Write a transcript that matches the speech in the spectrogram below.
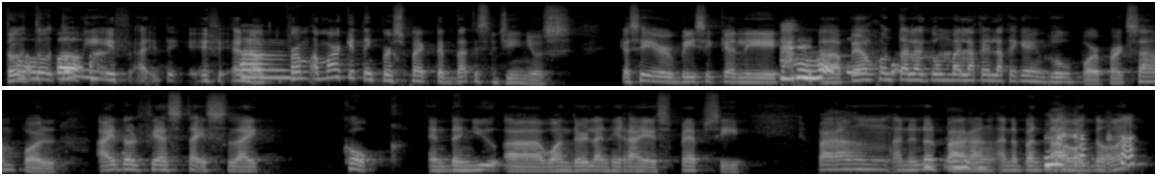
To, to, to me, if, I thi- if ano, Um, from a marketing perspective, that is genius. Kasi you're basically, uh, pero kung talagang malaki-laki kayong grupo, for example, Idol Fiesta is like Coke, and then you, uh, Wonderland Hiraya is Pepsi. Parang, ano nun, parang, ano bang tawag noon?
